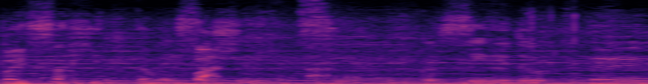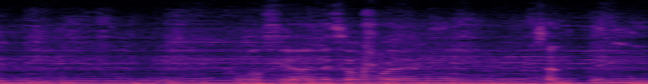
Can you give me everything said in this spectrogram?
paisajista. Paisaje, sí, con City Tour. Eh, ¿Cómo se llaman esos weones? Chanterí.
